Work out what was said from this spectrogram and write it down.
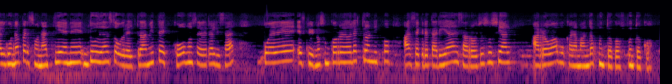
alguna persona tiene dudas sobre el trámite, cómo se debe realizar, puede escribirnos un correo electrónico a Secretaría de Desarrollo Social arroba bucaramanga.gov.co.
